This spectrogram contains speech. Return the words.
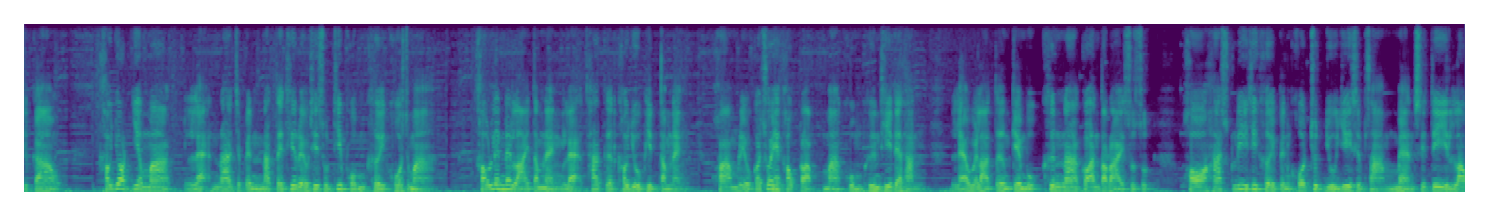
2019 เขายอดเยี่ยมมาก และน่าจะเป็นนักเตะที่เร็วที่สุดที่ผมเคยโค้ชมา เขาเล่นได้หลายตำแหน่ง และถ้าเกิดเขาอยู่ผิดตำแหน่ง ความเร็วก็ช่วยให้เขากลับมาคุมพื้นที่ได้ทัน แล้วเวลาเติมเกมบุกขึ้นหน้าก็อันตรายสุดๆ พอฮัชลีย์ที่เคยเป็นโค้ชชุดยู23แมนซิตี้เล่า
